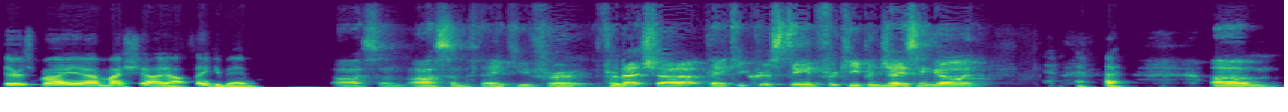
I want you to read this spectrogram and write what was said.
there's my uh, my shout out. Thank you, babe. Awesome, awesome. Thank you for for that shout out. Thank you, Christine, for keeping Jason going. Um,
